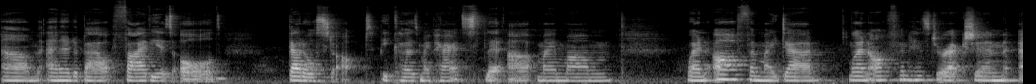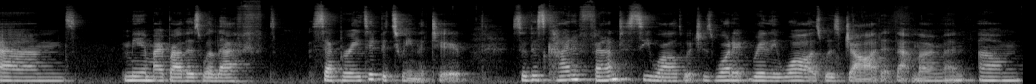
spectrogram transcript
Um, and at about five years old, that all stopped because my parents split up. My mom went off, and my dad went off in his direction, and me and my brothers were left separated between the two. So, this kind of fantasy world, which is what it really was, was jarred at that moment. Um,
